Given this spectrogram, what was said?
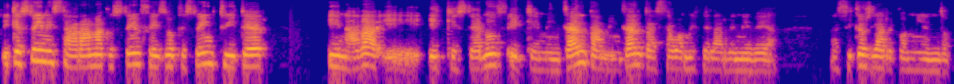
y que estoy en Instagram, que estoy en Facebook, que estoy en Twitter, y nada, y, que, estoy y que me encanta, me encanta esta agua micelar de Nivea. Así que os la recomiendo.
